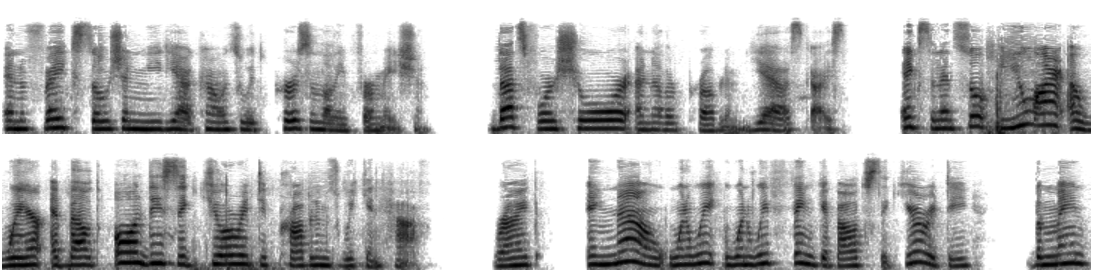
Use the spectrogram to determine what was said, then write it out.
And fake social media accounts with personal information. That's for sure another problem. Yes, guys. Excellent. So you are aware about all these security problems we can have, right? And now when we when we think about security, the main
